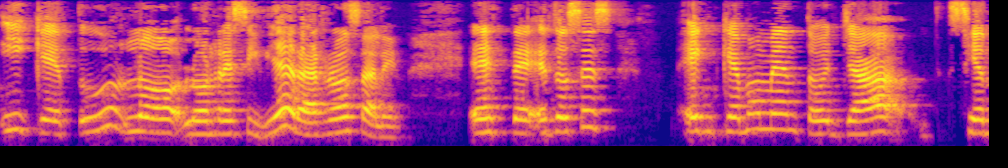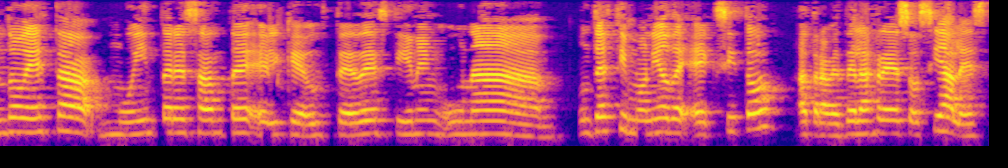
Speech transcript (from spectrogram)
y que tú lo, lo recibieras, Rosalind. Este, entonces, ¿en qué momento ya siendo esta muy interesante el que ustedes tienen una, un testimonio de éxito a través de las redes sociales?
